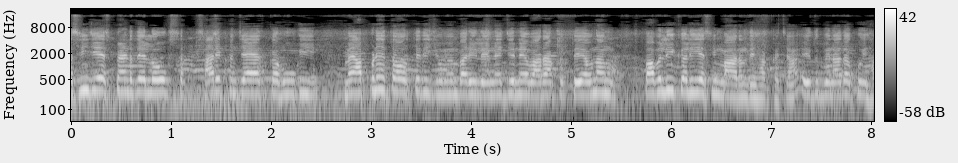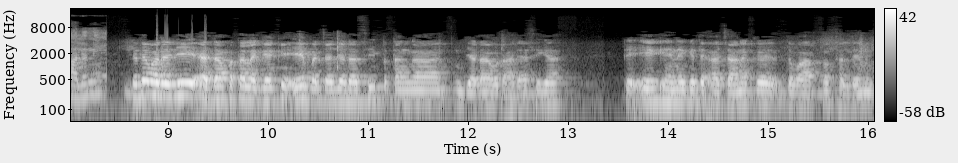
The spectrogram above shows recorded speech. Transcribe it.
ਅਸੀਂ ਜੇ ਇਸ ਪਿੰਡ ਦੇ ਲੋਕ ਸਾਰੇ ਪੰਚਾਇਤ ਕਹੂਗੀ ਮੈਂ ਆਪਣੇ ਤੌਰ ਤੇ ਦੀ ਜ਼ਿੰਮੇਵਾਰੀ ਲੈਣੇ ਜਿੰਨੇ ਵਾਰਾ ਕੁੱਤੇ ਆ ਉਹਨਾਂ ਨੂੰ ਪਬਲਿਕਲੀ ਅਸੀਂ ਮਾਰਨ ਦੇ ਹੱਕ 'ਚ ਆ ਇਹ ਤੋਂ ਬਿਨਾਂ ਦਾ ਕੋਈ ਹੱਲ ਨਹੀਂ। ਇਹਦੇ ਬਾਰੇ ਜੀ ਐਦਾਂ ਪਤਾ ਲੱਗਿਆ ਕਿ ਇਹ ਬੱਚਾ ਜਿਹੜਾ ਸੀ ਪਤੰਗਾਂ ਜਿਹੜਾ ਉਡਾ ਰਿਹਾ ਸੀਗਾ ਤੇ ਇਹ ਇਹਨੇ ਕਿਤੇ ਅਚਾਨਕ ਦੀਵਾਰ ਤੋਂ ਥੱਲੇ ਨੂੰ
